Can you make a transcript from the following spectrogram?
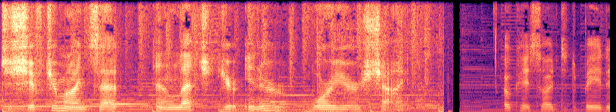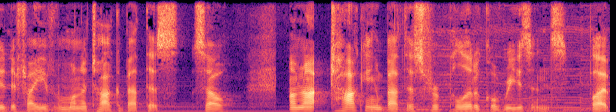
to shift your mindset, and let your inner warrior shine. Okay, so I debated if I even want to talk about this. So I'm not talking about this for political reasons, but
